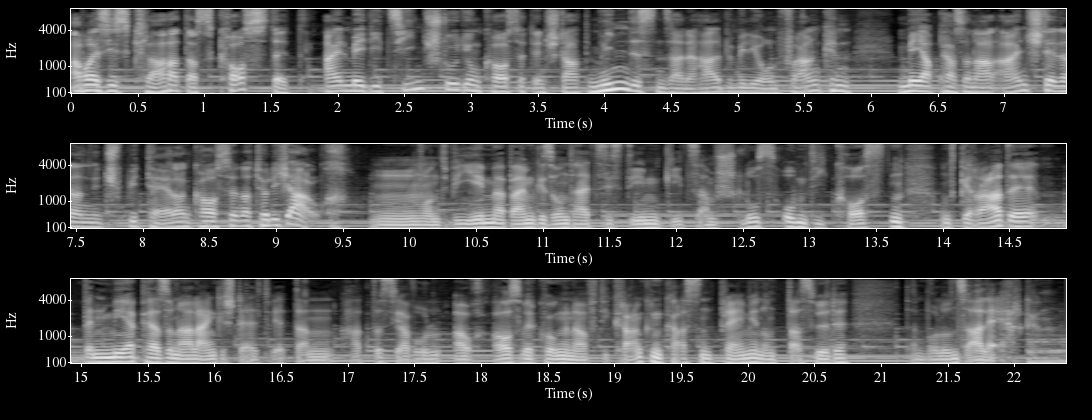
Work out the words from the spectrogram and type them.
Aber es ist klar, das kostet. Ein Medizinstudium kostet den Staat mindestens eine halbe Million Franken. Mehr Personal einstellen an den Spitälern kostet natürlich auch. Hm, und wie immer beim Gesundheitssystem geht es am Schluss um die Kosten. Und gerade wenn mehr Personal eingestellt wird, dann hat das ja wohl auch Auswirkungen auf die Krankenkassenprämien und das würde dann wohl uns alle ärgern.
